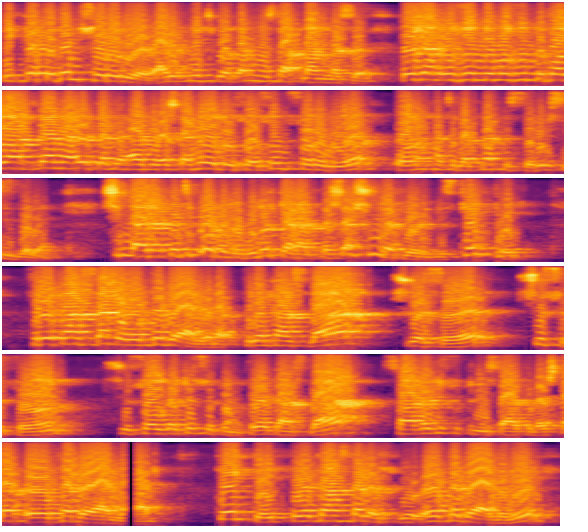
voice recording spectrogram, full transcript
Dikkat edin soruluyor. Aritmetik ortalamanın hesaplanması. Hocam uzundu uzundu falan filan arkadaşlar ne olursa olsun soruluyor. Onu hatırlatmak isterim sizlere. Şimdi aritmetik ortalamayı bulurken arkadaşlar şunu yapıyoruz biz. Tek tek frekanslar ve orta değerleri bak frekanslar şurası şu sütun şu soldaki sütun frekanslar sağdaki sütun ise arkadaşlar orta değerler tek tek frekanslarla orta değerleri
